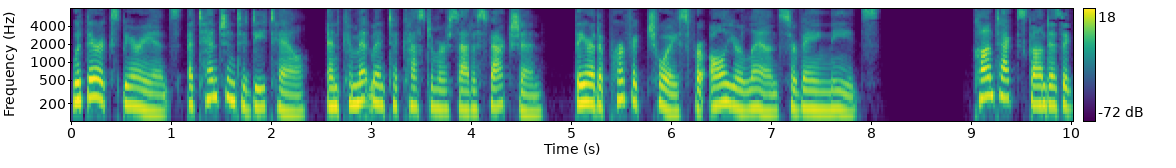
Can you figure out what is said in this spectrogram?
With their experience, attention to detail, and commitment to customer satisfaction, they are the perfect choice for all your land surveying needs. Contact Scondesign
